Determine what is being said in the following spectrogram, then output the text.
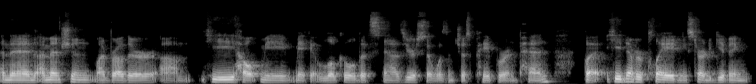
And then I mentioned my brother, um, he helped me make it look a little bit snazzier. So it wasn't just paper and pen, but he'd never played and he started giving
